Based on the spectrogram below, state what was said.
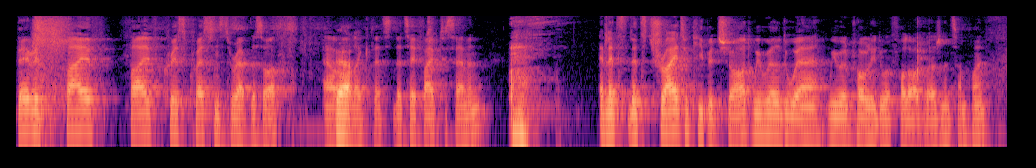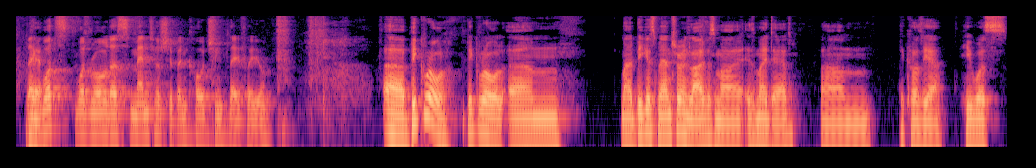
David, five five Chris questions to wrap this off. Uh, yeah. like let's let's say five to seven. and let's let's try to keep it short. We will do a we will probably do a follow up version at some point. Like, yeah. what's what role does mentorship and coaching play for you? Uh, big role, big role. Um, my biggest mentor in life is my is my dad, um, because yeah, he was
